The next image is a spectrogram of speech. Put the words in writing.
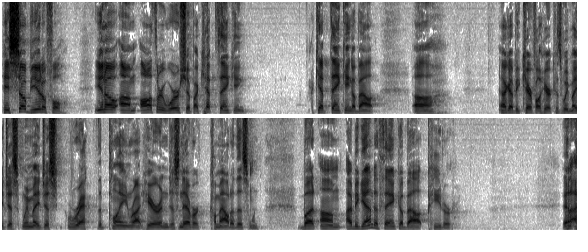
He's so beautiful. You know, um, all through worship, I kept thinking, I kept thinking about. Uh, I got to be careful here because we may just we may just wreck the plane right here and just never come out of this one. But um, I began to think about Peter. And I,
